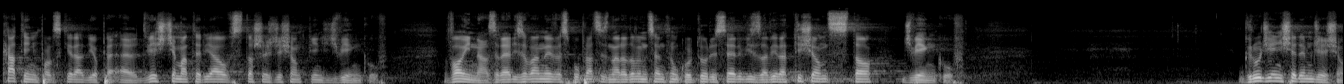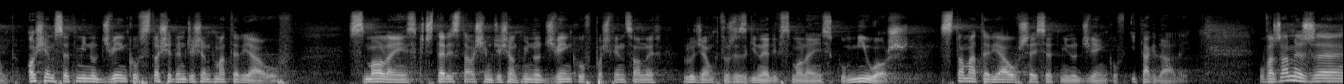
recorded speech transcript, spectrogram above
Katyń, Polskie Radio.pl. 200 materiałów, 165 dźwięków. Wojna, zrealizowany we współpracy z Narodowym Centrum Kultury serwis zawiera 1100 dźwięków. Grudzień 70, 800 minut dźwięków, 170 materiałów. Smoleńsk, 480 minut dźwięków poświęconych ludziom, którzy zginęli w Smoleńsku. Miłosz, 100 materiałów, 600 minut dźwięków i tak dalej. Uważamy, że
